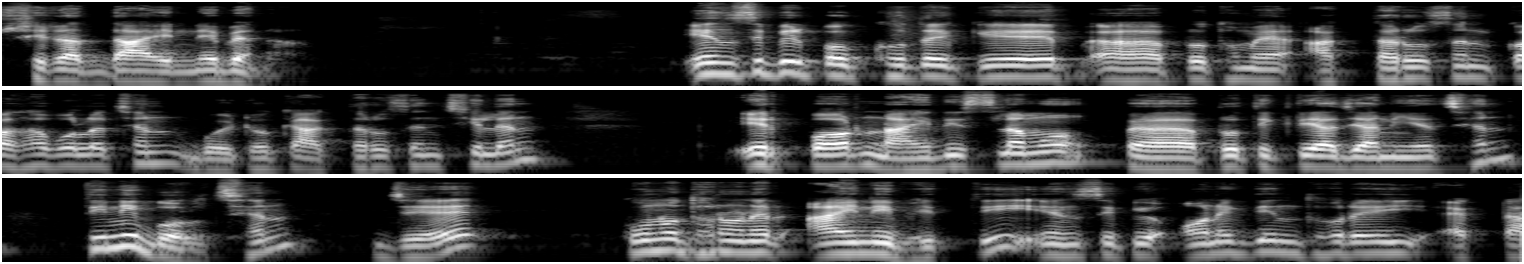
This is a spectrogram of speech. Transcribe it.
সেটা দায় নেবে না। এনসিপির পক্ষ থেকে প্রথমে আক্তার হোসেন কথা বলেছেন, বৈঠকে আক্তার হোসেন ছিলেন। এরপর নাহিদ ইসলামও প্রতিক্রিয়া জানিয়েছেন। তিনি বলছেন যে কোনো ধরনের আইনি ভিত্তি, এনসিপি অনেকদিন ধরেই একটা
